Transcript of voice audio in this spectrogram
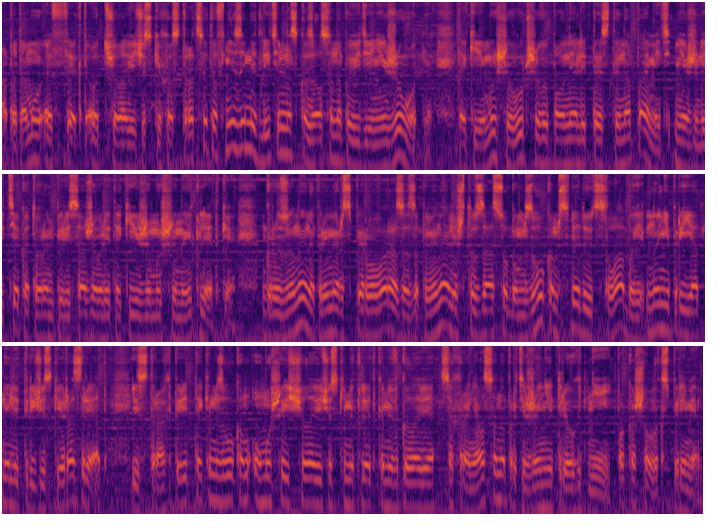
а потому эффект от человеческих астроцитов незамедлительно сказался на поведении животных. Такие мыши лучше выполняли тесты на память, нежели те, которым пересаживали такие же мышиные клетки. Грызуны, например, с первого раза запоминали, что за особым звуком следует слабый, но не неприятный электрический разряд, и страх перед таким звуком у мышей с человеческими клетками в голове сохранялся на протяжении трех дней, пока шел эксперимент.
